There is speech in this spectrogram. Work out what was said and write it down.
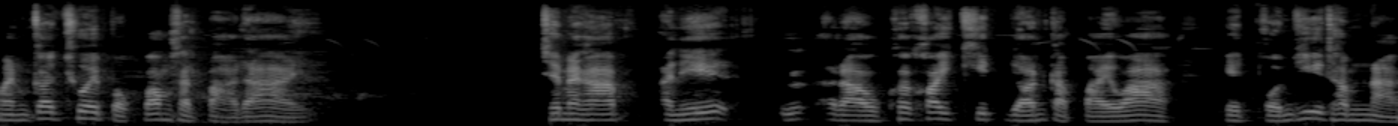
มันก็ช่วยปกป้องสัตว์ป่าได้ ใช่ไหมครับ อันนี้เราค่อยๆคคิดย้อนกลับไปว่าเหตุผลที่ทำหนัง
